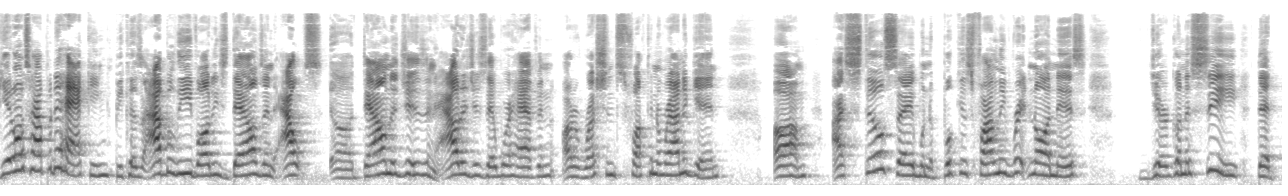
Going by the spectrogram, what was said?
get on top of the hacking because I believe all these downs and outs, uh, downages and outages that we're having are the Russians fucking around again. Um, I still say when the book is finally written on this, you're going to see that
